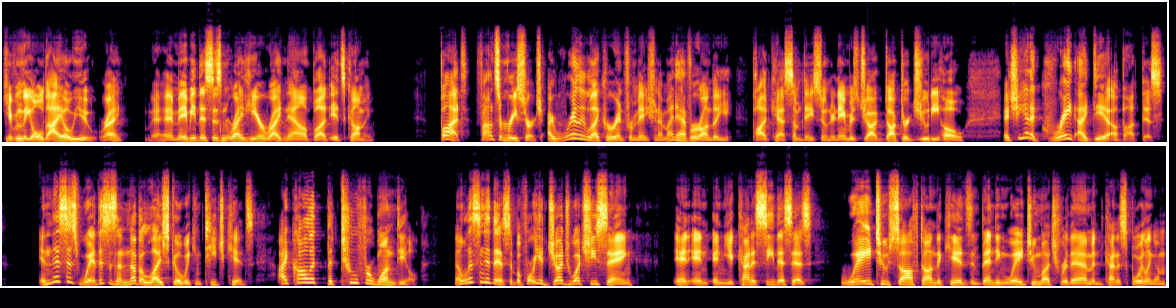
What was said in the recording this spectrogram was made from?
give them the old IOU, right? Eh, maybe this isn't right here, right now, but it's coming. But found some research. I really like her information. I might have her on the podcast someday soon. Her name is Dr. Judy Ho, and she had a great idea about this. And this is where this is another life skill we can teach kids. I call it the two for one deal. Now listen to this, and before you judge what she's saying, and and and you kind of see this as way too soft on the kids and bending way too much for them and kind of spoiling them.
